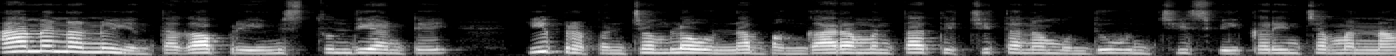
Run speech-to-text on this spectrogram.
ఆమె నన్ను ఎంతగా ప్రేమిస్తుంది అంటే ఈ ప్రపంచంలో ఉన్న బంగారమంతా తెచ్చి తన ముందు ఉంచి స్వీకరించమన్నా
